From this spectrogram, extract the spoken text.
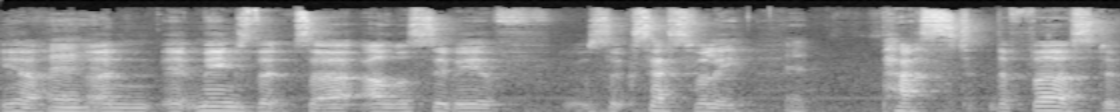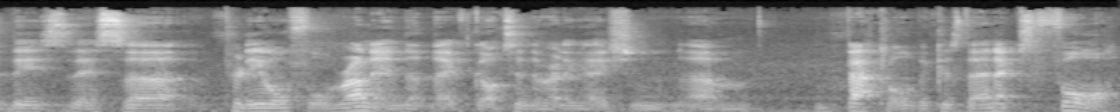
Yeah, Uh, and it means that uh, Aldosivi have successfully Yeah. passed the first of these this uh, pretty awful run in that they've got in the relegation um, battle because their next four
